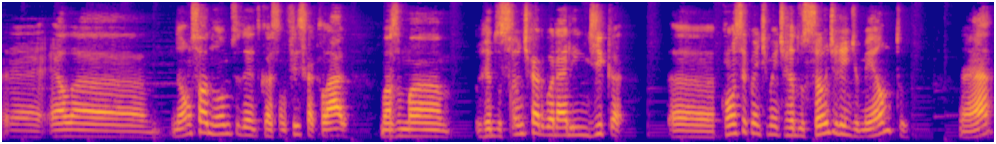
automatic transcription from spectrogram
é, ela, não só no âmbito da educação física, claro, mas uma redução de carga horária indica, uh, consequentemente, redução de rendimento, né?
